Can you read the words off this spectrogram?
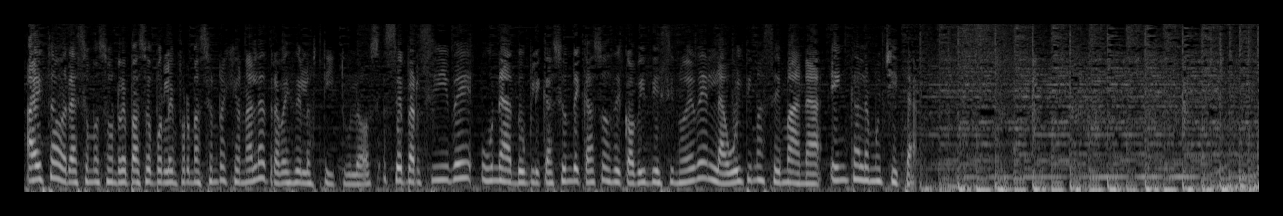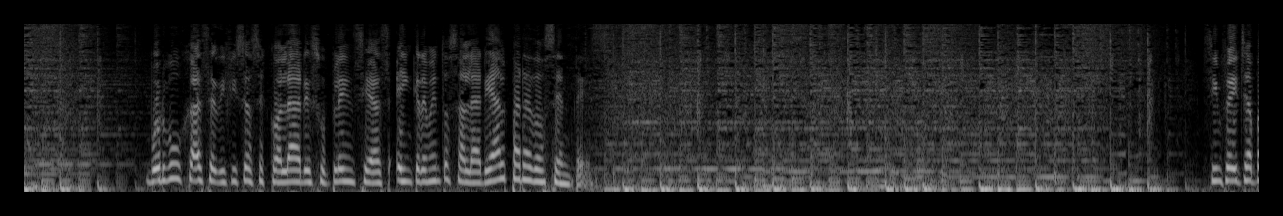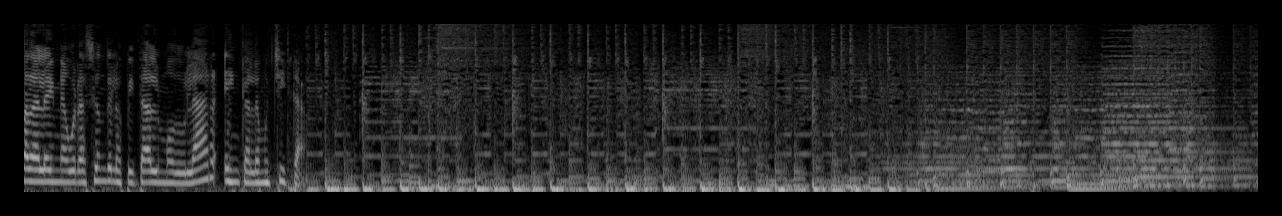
A esta hora hacemos un repaso por la información regional a través de los títulos. Se percibe una duplicación de casos de COVID-19 en la última semana en Calamuchita. Burbujas, edificios escolares, suplencias e incremento salarial para docentes. Sin fecha para la inauguración del hospital modular en Calamuchita.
